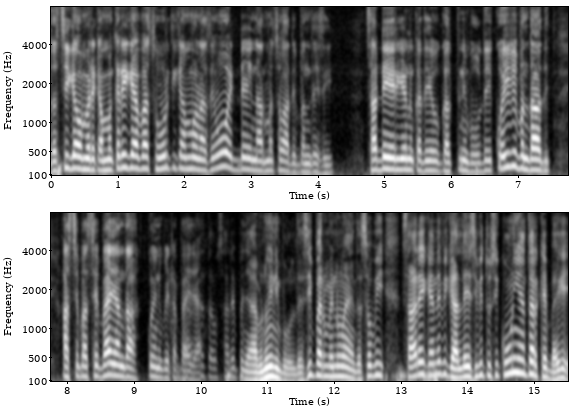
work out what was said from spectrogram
ਦੱਸੀ ਗਿਆ ਉਹ ਮੇਰੇ ਕੰਮ ਕਰੀ ਗਿਆ ਬਸ ਹੋਰ ਕੀ ਕੰਮ ਹੋਣਾ ਸੀ। ਉਹ ਐਡੇ ਨਰਮ ਸੁਭਾਅ ਦੇ ਬੰਦੇ ਸੀ। ਸਾਡੇ ਏਰੀਆ ਨੂੰ ਕਦੇ ਉਹ ਗਲਤ ਨਹੀਂ ਬੋਲਦੇ। ਕੋਈ ਵੀ ਬੰਦਾ ਆਸੇ-ਪਾਸੇ ਬਹਿ ਜਾਂਦਾ ਕੋਈ ਨਹੀਂ ਬੇਟਾ ਬਹਿ ਜਾ। ਤਾਂ ਉਹ ਸਾਰੇ ਪੰਜਾਬ ਨੂੰ ਹੀ ਨਹੀਂ ਬੋਲਦੇ ਸੀ ਪਰ ਮੈਨੂੰ ਐਂ ਦੱਸੋ ਵੀ ਸਾਰੇ ਕਹਿੰਦੇ ਵੀ ਗੱਲ ਇਹ ਸੀ ਵੀ ਤੁਸੀਂ ਕੂਣੀਆਂ ਧਰ ਕੇ ਬਹਿ ਗਏ।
